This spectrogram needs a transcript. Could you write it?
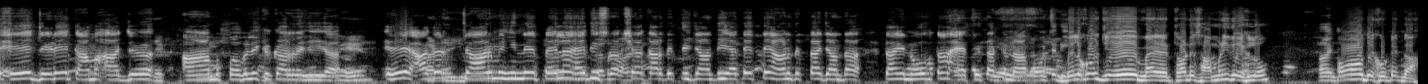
ਇਹ ਜਿਹੜੇ ਕੰਮ ਅੱਜ ਆਮ ਪਬਲਿਕ ਕਰ ਰਹੀ ਆ ਇਹ ਅਗਰ 4 ਮਹੀਨੇ ਪਹਿਲਾਂ ਇਹਦੀ ਸੁਰੱਖਿਆ ਕਰ ਦਿੱਤੀ ਜਾਂਦੀ ਹੈ ਤੇ ਧਿਆਨ ਦਿੱਤਾ ਜਾਂਦਾ ਤਾਂ ਇਹ ਨੌਬਤਾਂ ਇੱਥੇ ਤੱਕ ਨਾ ਪਹੁੰਚਦੀ। ਬਿਲਕੁਲ ਜੇ ਮੈਂ ਤੁਹਾਡੇ ਸਾਹਮਣੇ ਦੇਖ ਲਓ। ਹਾਂਜੀ। ਉਹ ਦੇਖੋ ਟਿੱਗਾ।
